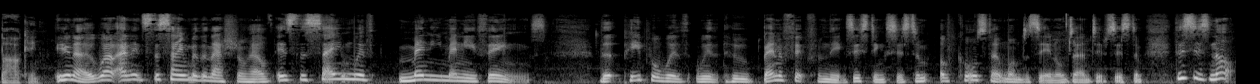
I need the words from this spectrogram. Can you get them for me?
barking. You know, well, and it's the same with the national health. It's the same with many, many things that people with, with who benefit from the existing system, of course, don't want to see an alternative system. This is not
